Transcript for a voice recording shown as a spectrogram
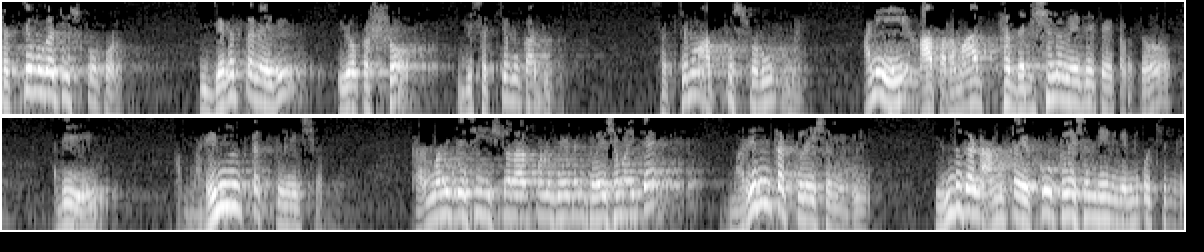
సత్యముగా తీసుకోకూడదు. ఈ జగత్ అనేది ఇది ఒక షో. ఇది సత్యము కాదు. సత్యము ఆత్మస్వరూపమే. అని ఆ పరమార్థ దర్శనం ఏదైతే కలదో అది మరింత క్లేశం. కర్మను చేసి ఈశ్వరార్పణ చేయడం క్లేశమైతే మరింత క్లేశం ఇది. ఎందుకంటే అంత ఎక్కువ క్లేశం దీనికి ఎందుకు వచ్చింది?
